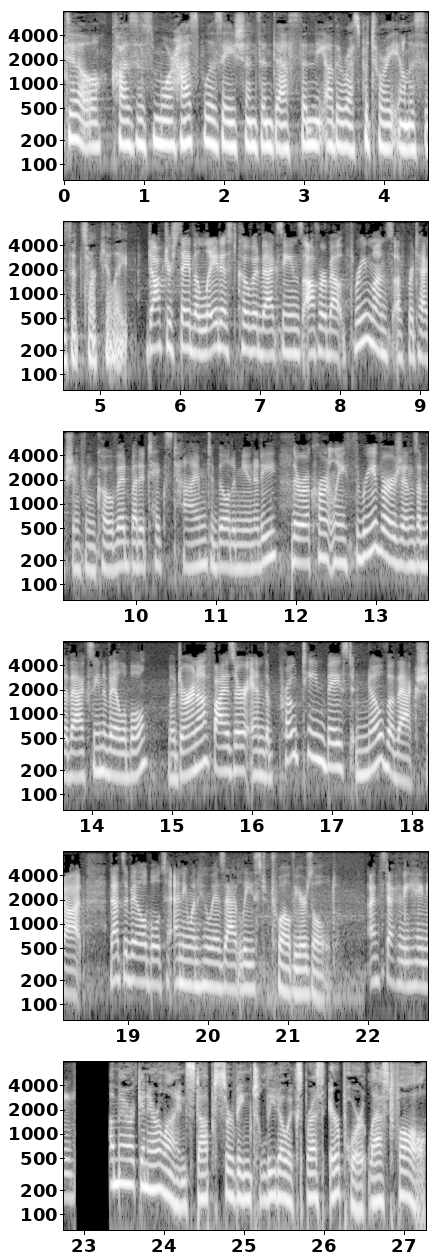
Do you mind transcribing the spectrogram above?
still causes more hospitalizations and deaths than the other respiratory illnesses that circulate. Doctors say the latest COVID vaccines offer about three months of protection from COVID, but it takes time to build immunity. There are currently three versions of the vaccine available Moderna, Pfizer, and the protein based Novavax shot. That's available to anyone who is at least 12 years old. I'm Stephanie Haney. American Airlines stopped serving Toledo Express Airport last fall,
